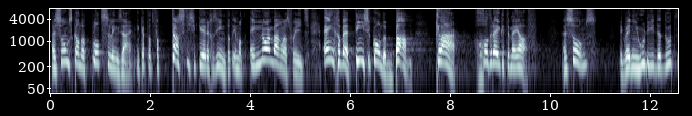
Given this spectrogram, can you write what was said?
En soms kan dat plotseling zijn. Ik heb dat fantastische keren gezien, dat iemand enorm bang was voor iets. Eén gebed, tien seconden, bam, klaar. God rekent ermee af. En soms, ik weet niet hoe die dat doet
